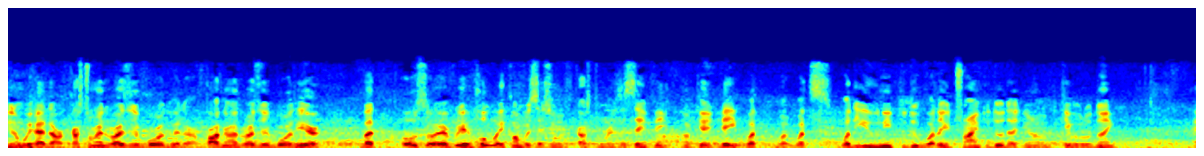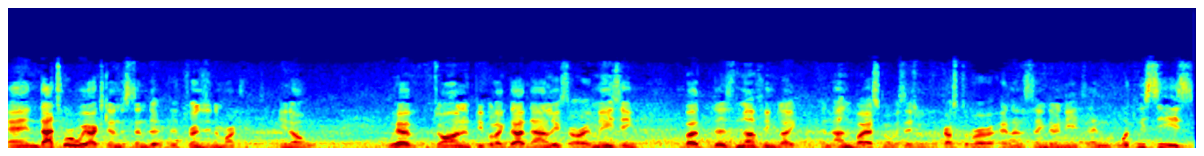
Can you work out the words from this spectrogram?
You know, we had our customer advisory board, we had our partner advisory board here, but also every hallway conversation with customers, the same thing. Okay, hey, what, what what's what do you need to do? What are you trying to do that you're not capable of doing? And that's where we actually understand the, the trends in the market. You know, we have John and people like that, the analysts are amazing, but there's nothing like an unbiased conversation with the customer and understanding their needs. And what we see is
